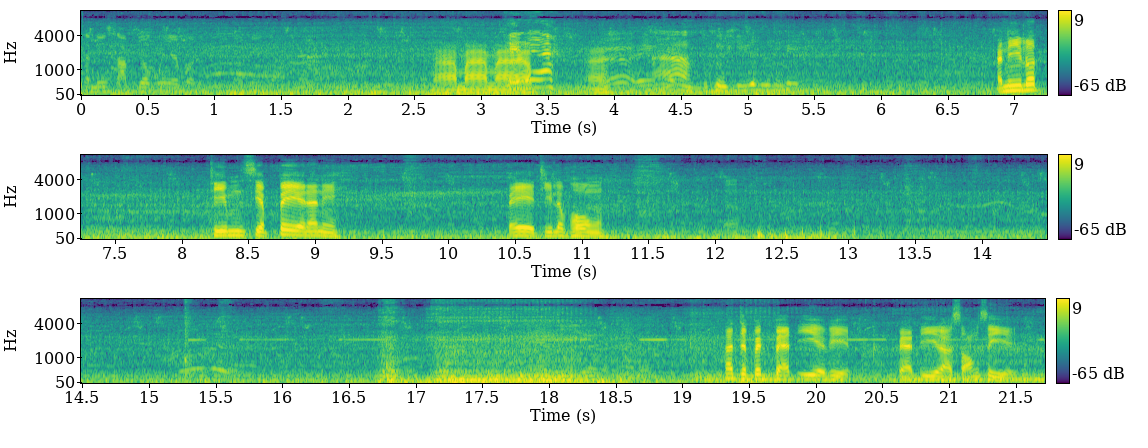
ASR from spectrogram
คันนี้สับยกไม่ใช่หมดมามามาครับ อะอ้าวอันนี้รถทีมเสียเป้นะนี่ เป้ธีรพงศ์น่าจะเป็น 8e อะพี่ 8e ละ24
